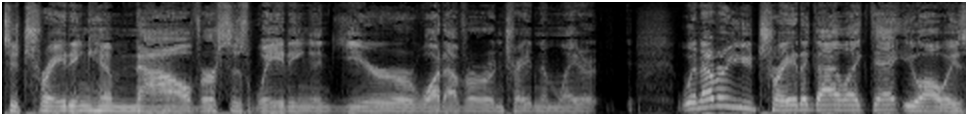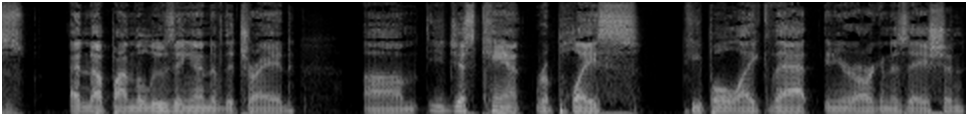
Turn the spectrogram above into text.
to trading him now versus waiting a year or whatever and trading him later. Whenever you trade a guy like that, you always end up on the losing end of the trade. Um, you just can't replace people like that in your organization.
